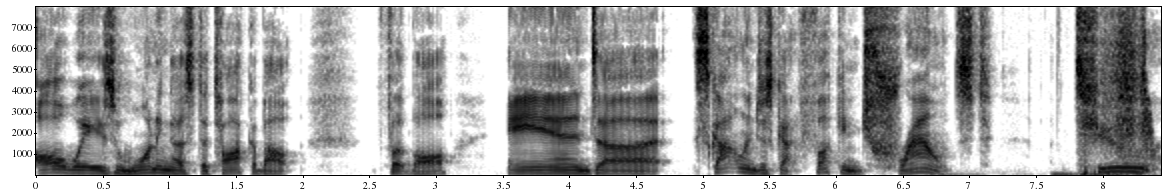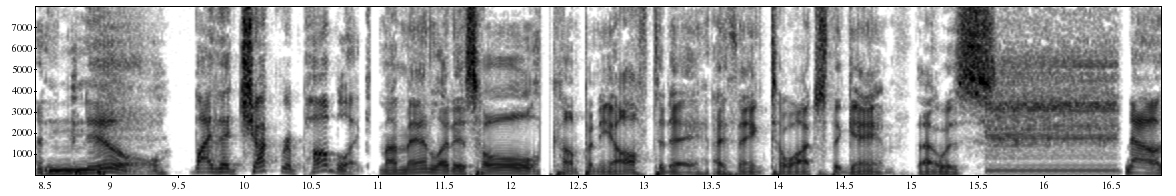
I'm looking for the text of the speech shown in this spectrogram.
always wanting us to talk about football. And uh, Scotland just got fucking trounced 2 0 by the Czech Republic. My man let his whole company off today, I think, to watch the game. That was No,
